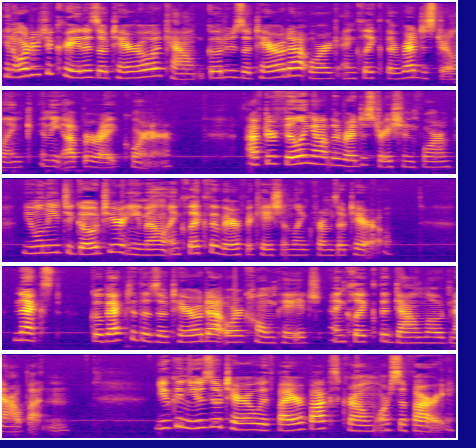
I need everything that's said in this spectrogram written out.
In order to create a Zotero account, go to zotero.org and click the Register link in the upper right corner. After filling out the registration form, you will need to go to your email and click the verification link from Zotero. Next, go back to the Zotero.org homepage and click the Download Now button. You can use Zotero with Firefox, Chrome, or Safari.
